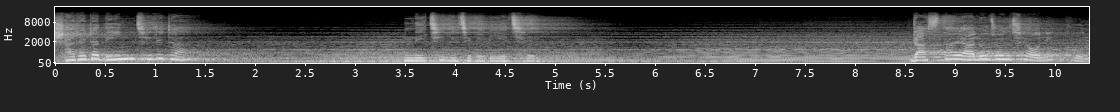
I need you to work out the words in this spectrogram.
সারাটা দিন ছেলেটা নেচে নেচে বেরিয়েছে। রাস্তায় আলো জ্বলছে অনেকক্ষণ।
